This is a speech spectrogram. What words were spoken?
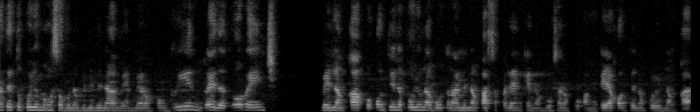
At ito po yung mga sago na binili namin. Meron pong green, red at orange. May langka po. Konti na po yung naabutan namin ng kasa palengke. Nabusan na po kami. Kaya konti na po yung langka.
